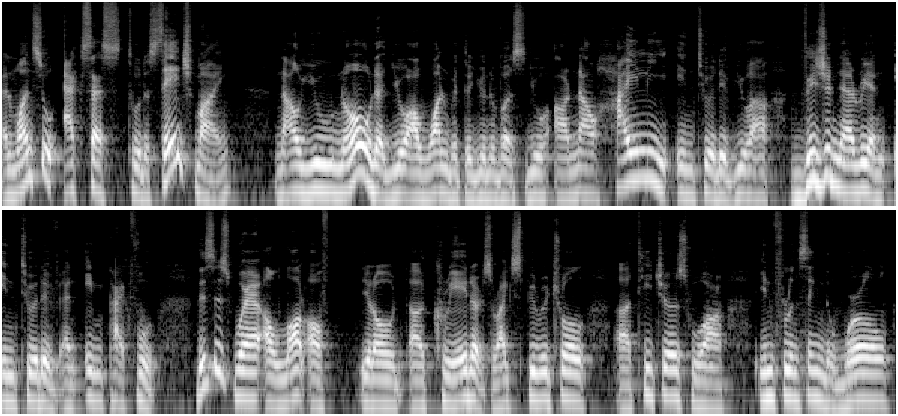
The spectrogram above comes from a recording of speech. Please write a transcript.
And once you access to the sage mind, now you know that you are one with the universe. You are now highly intuitive. You are visionary and intuitive and impactful. This is where a lot of you know uh, creators, right, spiritual uh, teachers who are influencing the world,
